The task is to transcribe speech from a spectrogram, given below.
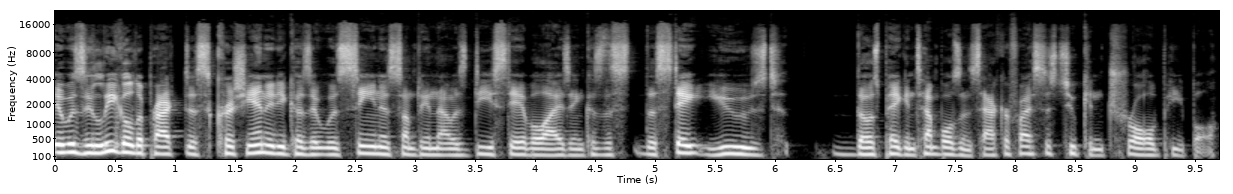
it was illegal to practice Christianity because it was seen as something that was destabilizing because the, the state used those pagan temples and sacrifices to control people.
